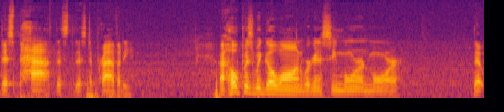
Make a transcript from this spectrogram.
this path, this, this depravity. I hope as we go on, we're going to see more and more that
